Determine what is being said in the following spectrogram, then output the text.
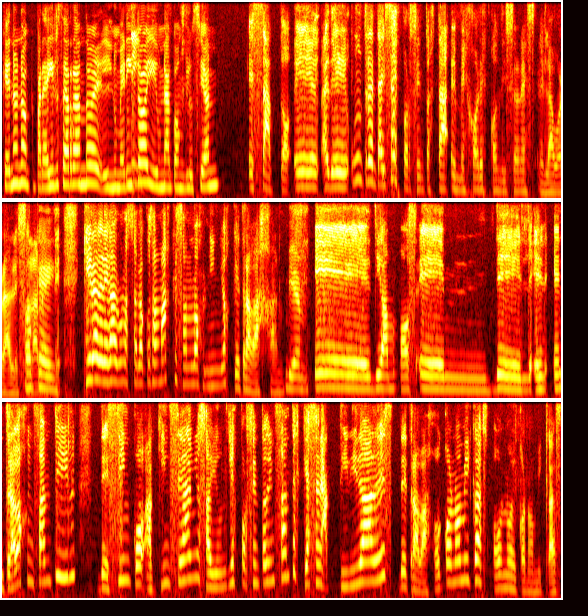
Que no, no, para ir cerrando el numerito y una conclusión. Exacto, eh, de un 36% está en mejores condiciones eh, laborales solamente. Quiero agregar una sola cosa más que son los niños que trabajan. Bien. Eh, digamos, em, en, trabajo infantil, de 5 a 15 años hay un 10% de infantes que hacen actividades de trabajo, económicas o no económicas.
